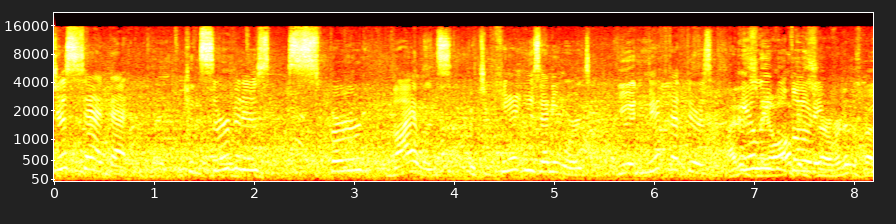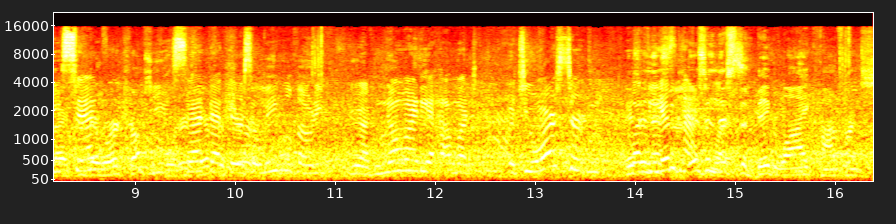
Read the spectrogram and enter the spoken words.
just said that conservatives spur violence, but you can't use any words. You admit that there's illegal voting. You said, there were Trump you said that there's sure. illegal voting. You have no idea how much, but you are certain isn't what the this, impact Isn't was. this the big lie conference?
